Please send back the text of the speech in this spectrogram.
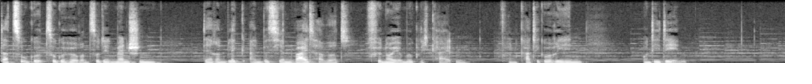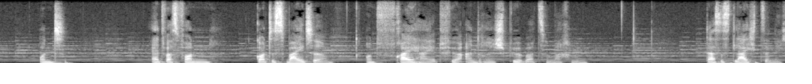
dazu zu gehören, zu den Menschen, deren Blick ein bisschen weiter wird für neue Möglichkeiten, von Kategorien und Ideen. Und etwas von Gottes Weite und Freiheit für andere spürbar zu machen. Das ist leichtsinnig,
